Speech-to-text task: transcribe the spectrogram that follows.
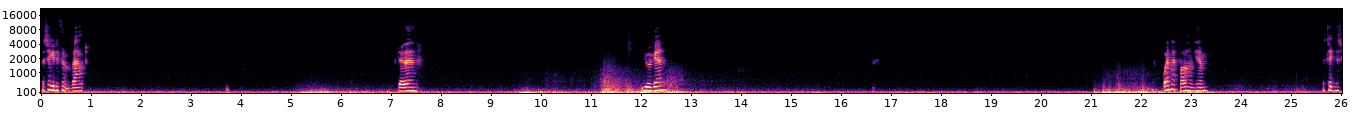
Let's take a different route. Dead end. You again? Why am I following him? Let's take this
